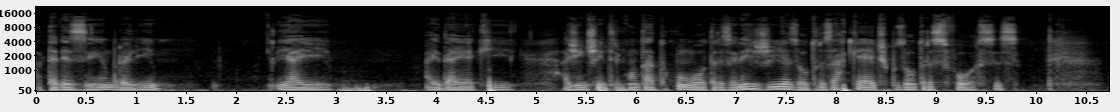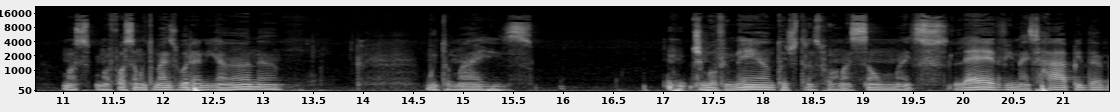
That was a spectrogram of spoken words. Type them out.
até dezembro ali. E aí a ideia é que a gente entre em contato com outras energias, outros arquétipos, outras forças. Uma, uma força muito mais uraniana, muito mais de movimento, de transformação mais leve, mais rápida,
